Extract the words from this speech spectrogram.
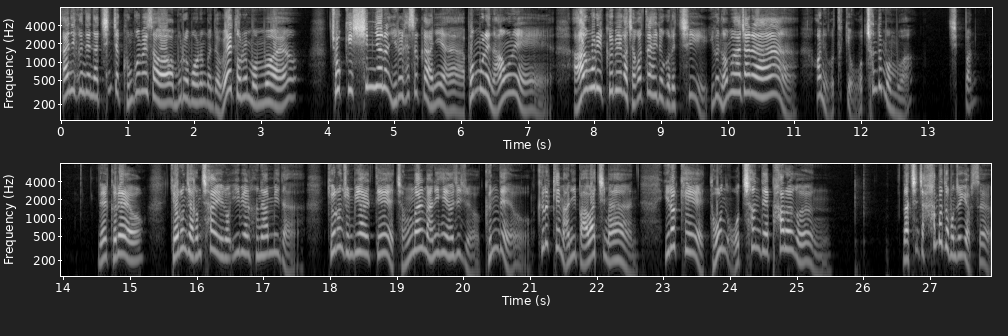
아니 근데 나 진짜 궁금해서 물어보는 건데 왜 돈을 못 모아요? 좋게 10년은 일을 했을 거 아니야. 본문에 나오네. 아무리 급여가 적었다 해도 그렇지. 이거 너무하잖아. 아니 어떻게 5천도 못 모아? 10번. 네, 그래요. 결혼 자금 차이로 이별 흔합니다. 결혼 준비할 때 정말 많이 헤어지죠. 근데요, 그렇게 많이 봐왔지만, 이렇게 돈 5천 대 8억은 나 진짜 한 번도 본 적이 없어요.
